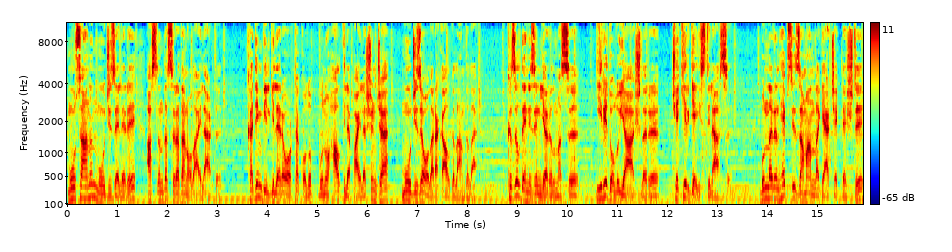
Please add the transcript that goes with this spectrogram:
Musa'nın mucizeleri aslında sıradan olaylardı. Kadim bilgilere ortak olup bunu halk ile paylaşınca mucize olarak algılandılar. Kızıldeniz'in yarılması, iri dolu yağışları, çekirge istilası. Bunların hepsi zamanla gerçekleşti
